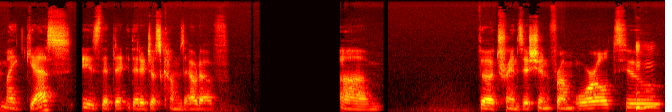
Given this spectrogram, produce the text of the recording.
my guess is that the, that it just comes out of um, the transition from oral to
